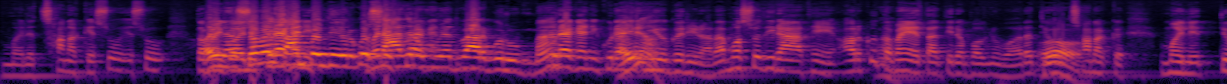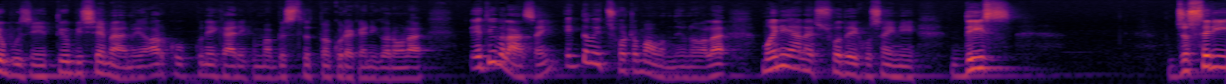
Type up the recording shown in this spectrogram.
मैले छनक यसो यसो कुराकानी- कुराकानी- उम्मेदवारको रूपमा कुराकानी कुराकानी होइन। यो गरिरहँदा म सोधिरहेको थिएँ अर्को तपाईँ यतातिर बग्नु भयो र त्यो। छनक मैले त्यो बुझेँ त्यो विषयमा हामी अर्को कुनै कार्यक्रममा विस्तृतमा कुराकानी गरौँला यति बेला चाहिँ एकदमै छोटोमा भनिदिनु होला मैले यहाँलाई सोधेको चाहिँ नि देश जसरी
